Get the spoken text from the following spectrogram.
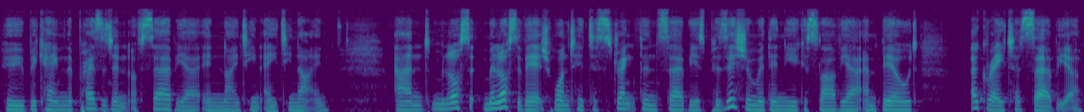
who became the president of Serbia in 1989. And Milosevic wanted to strengthen Serbia's position within Yugoslavia and build a greater Serbia.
